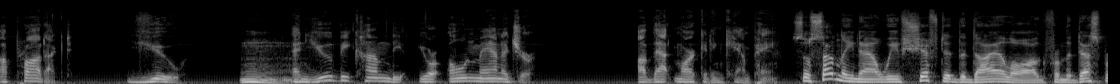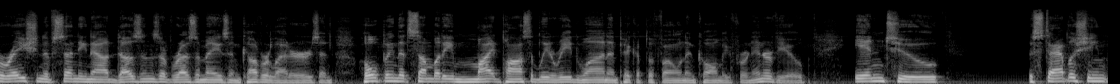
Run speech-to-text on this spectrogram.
a product, you. Hmm. And you become the, your own manager of that marketing campaign. So suddenly now we've shifted the dialogue from the desperation of sending out dozens of resumes and cover letters and hoping that somebody might possibly read one and pick up the phone and call me for an interview into establishing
